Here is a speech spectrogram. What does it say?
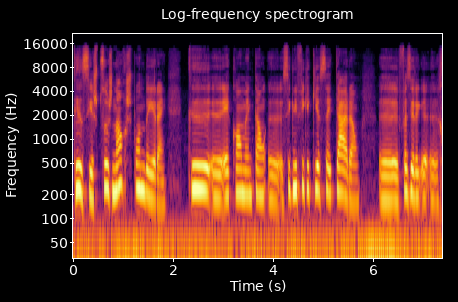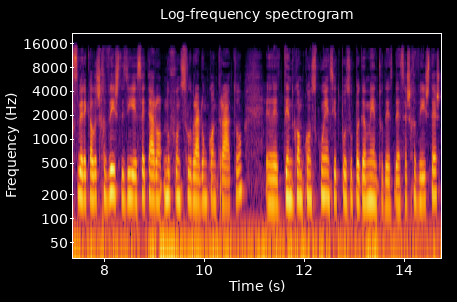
que se as pessoas não responderem, que uh, é como então uh, significa que aceitaram uh, fazer, receber aquelas revistas e aceitaram, no fundo, celebrar um contrato, tendo como consequência depois o pagamento de, dessas revistas,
